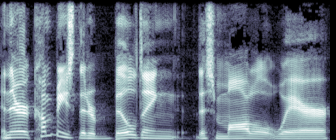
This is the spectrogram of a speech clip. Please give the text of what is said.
And there are companies that are building this model where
